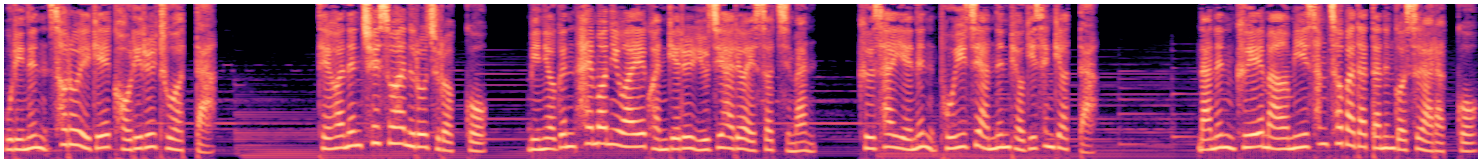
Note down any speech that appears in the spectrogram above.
우리는 서로에게 거리를 두었다. 대화는 최소한으로 줄었고 민혁은 할머니와의 관계를 유지하려 애썼지만 그 사이에는 보이지 않는 벽이 생겼다. 나는 그의 마음이 상처받았다는 것을 알았고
